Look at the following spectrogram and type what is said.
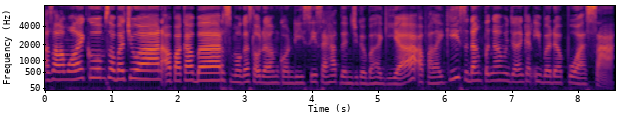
Assalamualaikum Sobat Cuan, apa kabar? Semoga selalu dalam kondisi sehat dan juga bahagia Apalagi sedang tengah menjalankan ibadah puasa.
